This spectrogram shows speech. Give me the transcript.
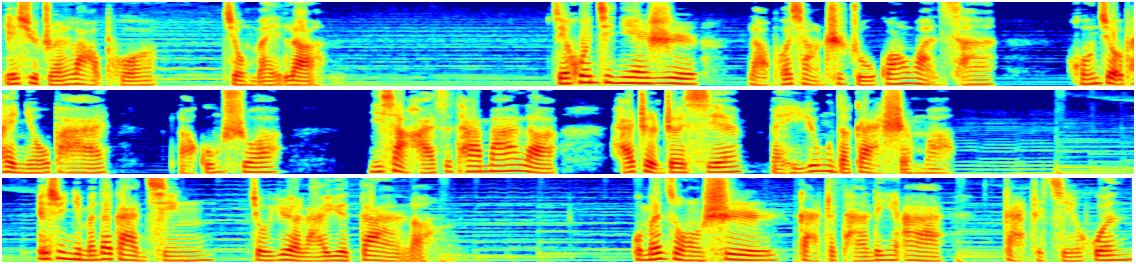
也许准老婆就没了。结婚纪念日，老婆想吃烛光晚餐，红酒配牛排。老公说：“你想孩子他妈了，还整这些没用的干什么？也许你们的感情就越来越淡了。我们总是赶着谈恋爱，赶着结婚，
